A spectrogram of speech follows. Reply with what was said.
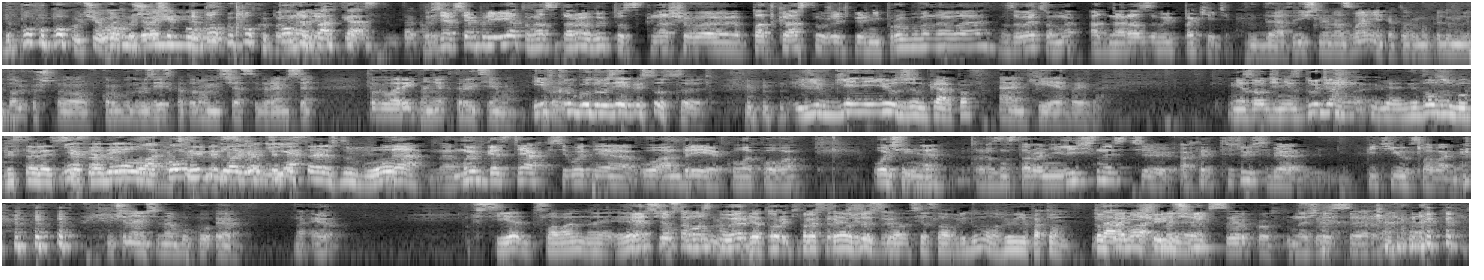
Да похуй, похуй, что? Похуй, да вообще Да похуй, похуй, Похуй погнали. подкаст. вот такой. Друзья, всем привет! У нас второй выпуск нашего подкаста, уже теперь не пробованного. Называется он «Одноразовый пакетик». Да, отличное название, которое мы придумали только что в кругу друзей, с которыми мы сейчас собираемся поговорить на некоторые темы. И в кругу друзей присутствуют Евгений Юджин Карпов. I'm here, baby. Меня зовут Денис Дудин. Я не должен был представлять всех, Нет, я должен. Кулаков. Ты предлагаешь, ты я. представишь другого. Да, мы в гостях сегодня у Андрея Кулакова. Очень Да. разносторонняя личность. Охарактеризуй себя пятью словами. Начинаемся на букву «Р». На «Р». Все слова на. Пять слов на сложно. «Р», Я тебя просто я уже слова- все слова придумал, а вы мне потом. Только Давай, они еще и на Начни с «Р» просто. Начни с «Р».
